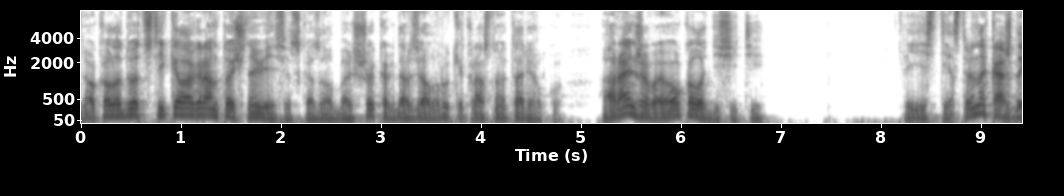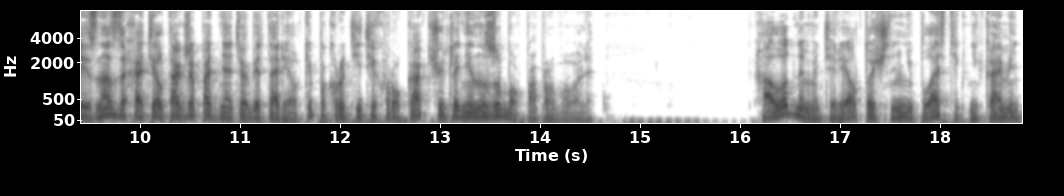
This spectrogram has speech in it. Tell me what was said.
«Около двадцати килограмм точно весит», — сказал Большой, когда взял в руки красную тарелку. «Оранжевая — около десяти». Естественно, каждый из нас захотел также поднять обе тарелки, покрутить их в руках, чуть ли не на зубок попробовали. Холодный материал, точно не пластик, не камень.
